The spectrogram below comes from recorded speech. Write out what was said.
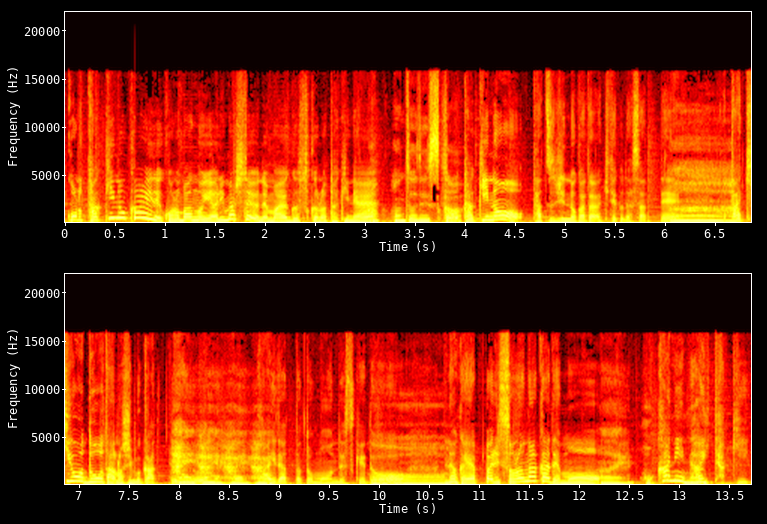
この滝の回でこの番組やりましたよねマヤグスクの滝ねあ。本当ですか？滝の達人の方が来てくださってあ滝をどう楽しむかっていはいういはいはい。回だったと思うんですけど、おーなんかやっぱりその中でもはい、他にない滝、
